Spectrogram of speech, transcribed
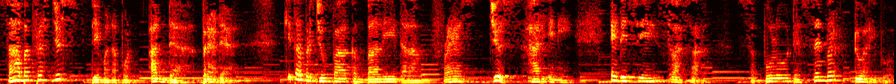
Sahabat Fresh Juice di mana pun Anda berada Kita berjumpa kembali dalam Fresh Juice hari ini Edisi Selasa 10 Desember 2019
